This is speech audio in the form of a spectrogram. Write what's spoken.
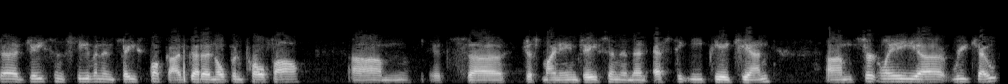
uh, Jason Stephen in Facebook. I've got an open profile. Um, it's uh, just my name, Jason, and then S-T-E-P-H-E-N. Um, certainly uh, reach out.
